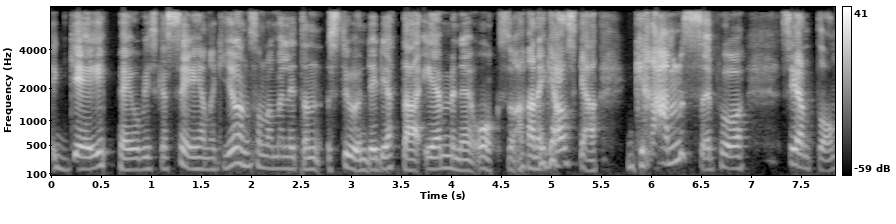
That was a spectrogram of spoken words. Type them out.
GP och vi ska se Henrik Jönsson om en liten stund i detta ämne också. Han är ganska gramse på Centern.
